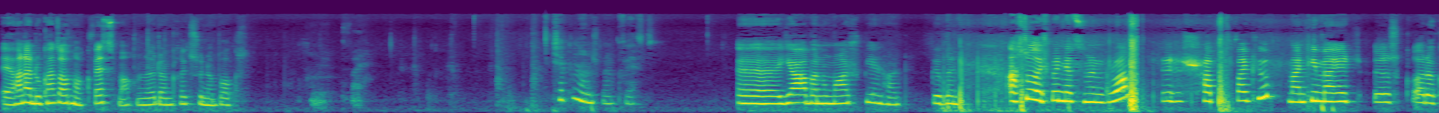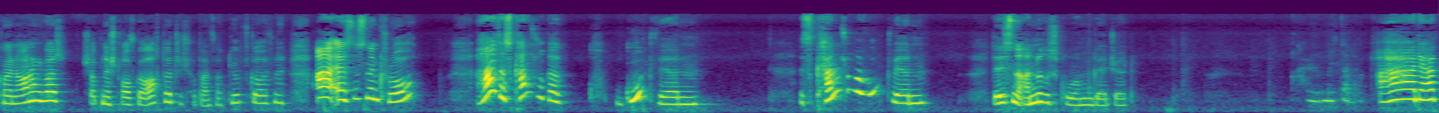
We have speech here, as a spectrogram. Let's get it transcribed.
Ey, Hanna, du kannst auch noch Quests machen, ne? Dann kriegst du eine Box. Ich habe noch nicht mal Quest. Äh, ja, aber normal spielen halt. Gewinnen. Ach so, ich bin jetzt ein Grom. Ich habe zwei Cubes. Mein Teammate ist gerade keine Ahnung was. Ich habe nicht drauf geachtet. Ich habe einfach Cubes geöffnet. Ah, es ist ein Crow. Ah, das kann sogar gu- gut werden. Es kann sogar gut werden. Das ist ein anderes Grom-Gadget. Ah, der hat.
